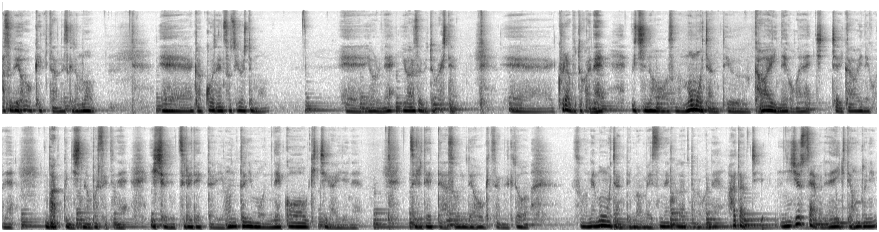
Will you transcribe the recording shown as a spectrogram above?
遊びを受けてたんですけども、えー、学校で卒業しても、えー、夜ね夜遊びとかして、クラブとかねうちのそのももちゃんっていう可愛い猫がねちっちゃい可愛い猫ねバッグに忍ばせてね一緒に連れてったり本当にもう猫気違いでね連れてって遊んでほうけてたんですけどそのねももちゃんって今メス猫だったのがね二十歳20歳までね生きて本当に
